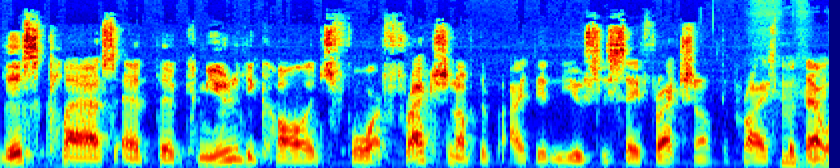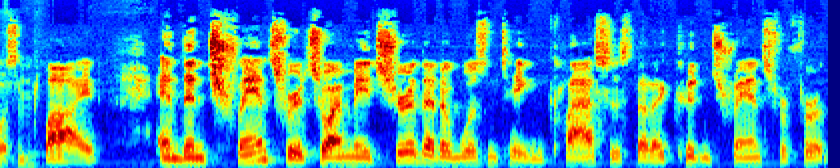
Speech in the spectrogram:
this class at the community college for a fraction of the I didn't usually say fraction of the price, but that was implied, and then transfer it. So I made sure that I wasn't taking classes that I couldn't transfer further.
